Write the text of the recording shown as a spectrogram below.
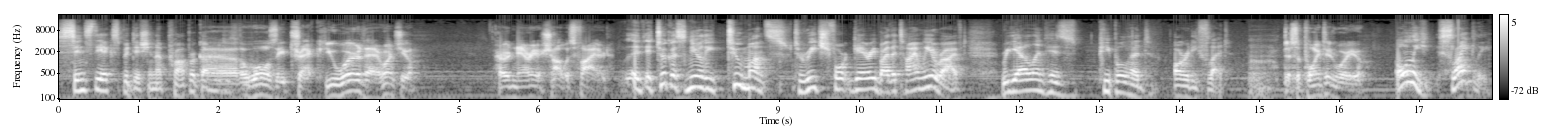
Since the expedition, a proper government. Uh, the Wolseley trek. You were there, weren't you? Heard an area shot was fired. It, it took us nearly two months to reach Fort Garry. By the time we arrived, Riel and his people had already fled. Disappointed, were you? Only slightly.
